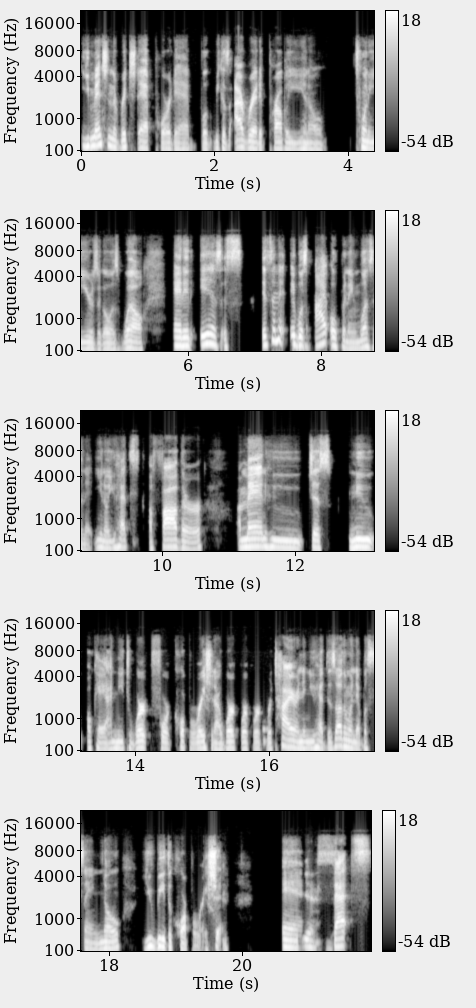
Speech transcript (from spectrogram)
you mentioned the rich dad poor dad book because i read it probably you know 20 years ago as well and it is it's isn't it it was eye-opening wasn't it you know you had a father a man who just knew okay i need to work for a corporation i work work work retire and then you had this other one that was saying no you be the corporation and Yes. that's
